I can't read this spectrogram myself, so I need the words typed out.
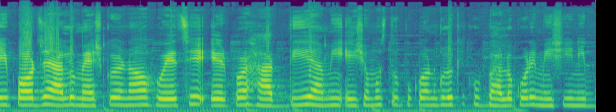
এই পর্যায়ে আলু ম্যাশ করে নেওয়া হয়েছে। এরপর হাত দিয়ে আমি এই সমস্ত উপকরণগুলোকে খুব ভালো করে মিশিয়ে নিব।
